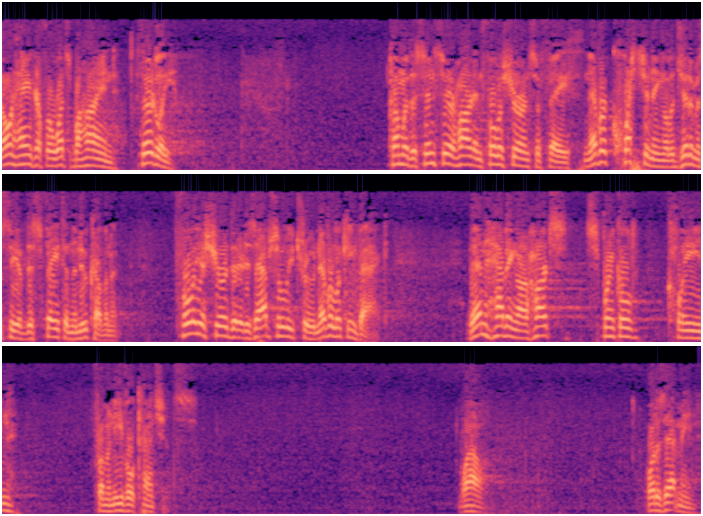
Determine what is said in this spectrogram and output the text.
Don't hanker for what's behind. Thirdly, come with a sincere heart and full assurance of faith, never questioning the legitimacy of this faith in the new covenant, fully assured that it is absolutely true, never looking back. Then having our hearts sprinkled clean from an evil conscience. Wow. What does that mean?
